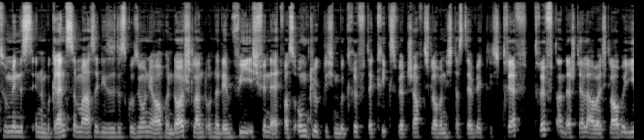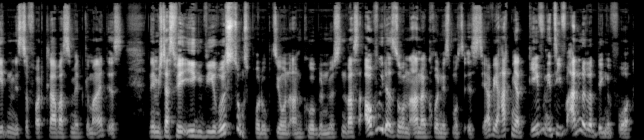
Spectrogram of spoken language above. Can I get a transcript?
zumindest in einem begrenzten Maße diese Diskussion ja auch in Deutschland unter dem, wie ich finde, etwas unglücklichen Begriff der Kriegswirtschaft. Ich glaube nicht, dass der wirklich treff, trifft an der Stelle, aber ich glaube, jedem ist sofort klar, was damit gemeint ist. Nämlich, dass wir irgendwie Rüstungsproduktion ankurbeln müssen, was auch wieder so ein Anachronismus ist. Ja, wir hatten ja definitiv andere Dinge vor.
